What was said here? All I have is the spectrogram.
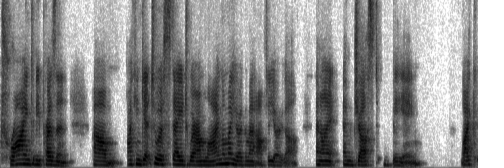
trying to be present. Um, I can get to a stage where I'm lying on my yoga mat after yoga and I am just being like,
